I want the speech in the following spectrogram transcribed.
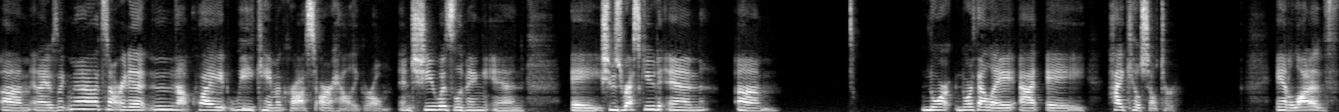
um, and I was like, nah, that's not right it. Mm, not quite. We came across our Hallie girl and she was living in a, she was rescued in, um, North LA at a high kill shelter. And a lot of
